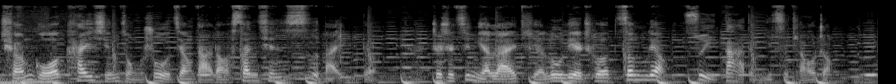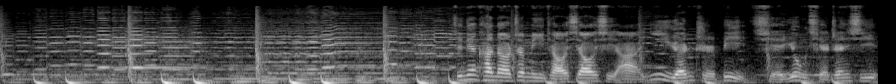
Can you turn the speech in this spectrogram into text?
全国开行总数将达到三千四百余对，这是近年来铁路列车增量最大的一次调整。今天看到这么一条消息啊，一元纸币且用且珍惜，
